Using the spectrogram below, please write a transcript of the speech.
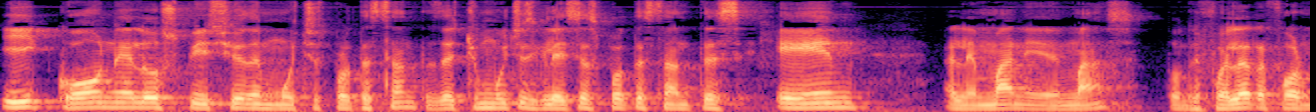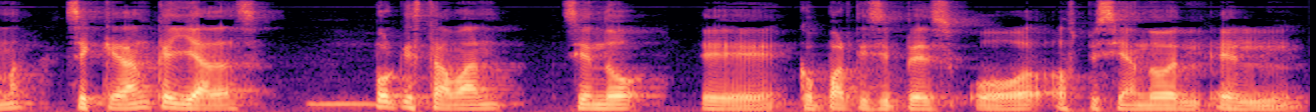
y con el auspicio de muchos protestantes. De hecho, muchas iglesias protestantes en Alemania y demás, donde fue la reforma, se quedan calladas porque estaban siendo eh, copartícipes o auspiciando el,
